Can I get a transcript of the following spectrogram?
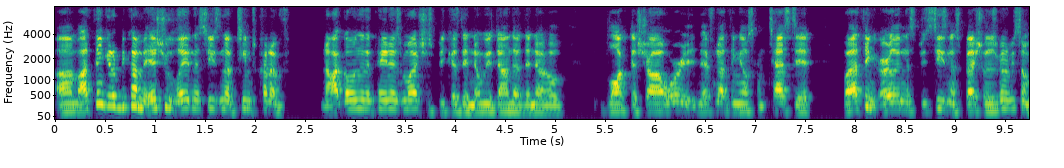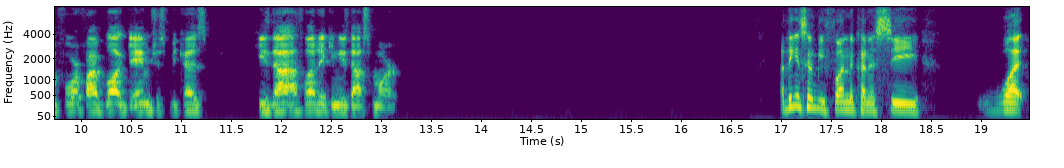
Um, I think it'll become an issue late in the season of teams kind of not going in the paint as much just because they know he's down there. They know he'll block the shot or, if nothing else, contest it. But I think early in the season, especially, there's going to be some four or five block games just because he's that athletic and he's that smart. I think it's going to be fun to kind of see what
